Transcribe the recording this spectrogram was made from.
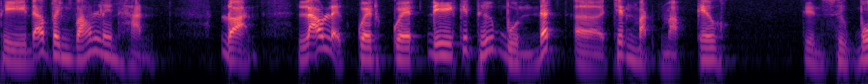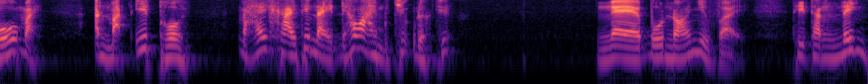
thì đã vênh váo lên hẳn. Đoạn, lão lại quệt quệt đi cái thứ bùn đất ở trên mặt mà kêu: "Tiền sư bố mày, ăn mặn ít thôi, mà hãy khai thế này đéo ai mà chịu được chứ." Nghe bố nói như vậy thì thằng Ninh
